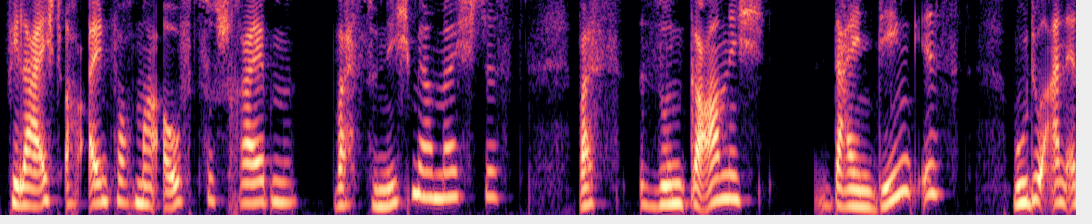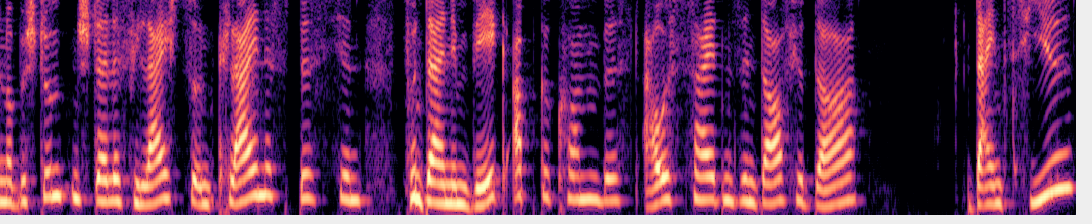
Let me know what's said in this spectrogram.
vielleicht auch einfach mal aufzuschreiben, was du nicht mehr möchtest, was so ein gar nicht dein Ding ist, wo du an einer bestimmten Stelle vielleicht so ein kleines bisschen von deinem Weg abgekommen bist. Auszeiten sind dafür da, dein Ziel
